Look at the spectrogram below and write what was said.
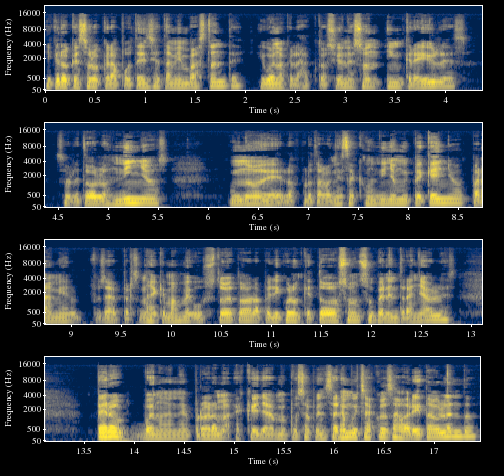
Y creo que eso es lo que la potencia también bastante. Y bueno, que las actuaciones son increíbles, sobre todo los niños. Uno de los protagonistas que es un niño muy pequeño, para mí es o sea, el personaje que más me gustó de toda la película, aunque todos son súper entrañables. Pero bueno, en el programa es que ya me puse a pensar en muchas cosas ahorita hablando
